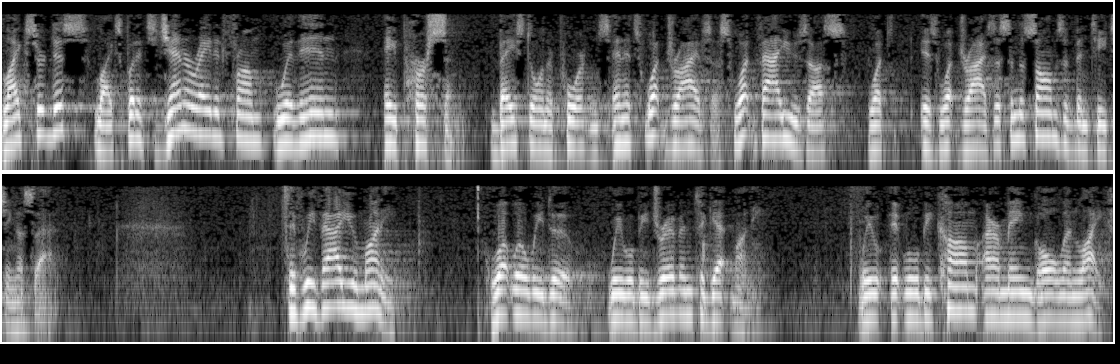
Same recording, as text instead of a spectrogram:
likes or dislikes, but it's generated from within a person based on importance, and it's what drives us, what values us, what is what drives us, and the Psalms have been teaching us that. If we value money, what will we do? We will be driven to get money. We, it will become our main goal in life.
